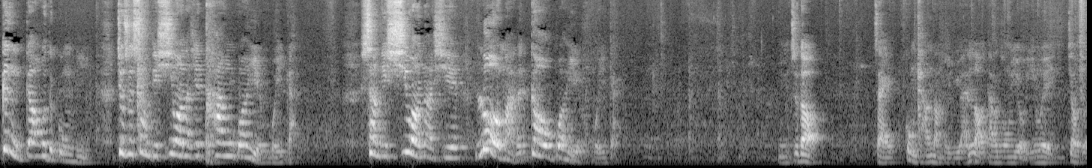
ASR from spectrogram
更高的公义，就是上帝希望那些贪官也悔改，上帝希望那些落马的高官也悔改。你们知道，在共产党的元老当中，有一位叫做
